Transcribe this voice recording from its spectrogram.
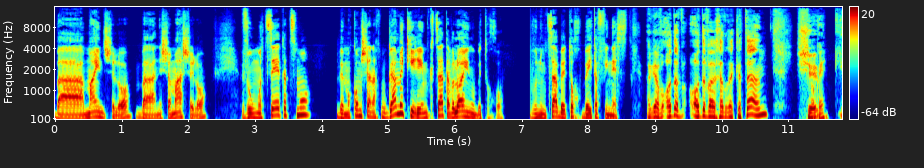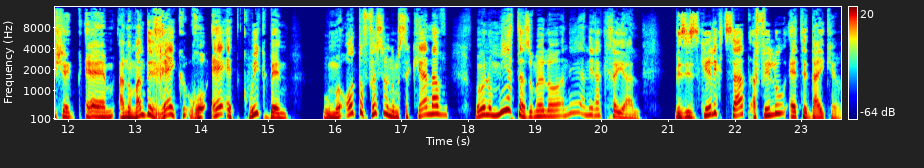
ב mind שלו בנשמה שלו והוא מוצא את עצמו במקום שאנחנו גם מכירים קצת אבל לא היינו בתוכו. והוא נמצא בתוך בית הפינסט. אגב עוד, עוד דבר אחד רק קטן אוקיי. שאנומנדר ריק רואה את קוויקבן הוא מאוד תופס ממנו מסתכל עליו הוא אומר לו מי אתה אז הוא אומר לו אני אני רק חייל. וזה הזכיר לי קצת אפילו את דייקר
